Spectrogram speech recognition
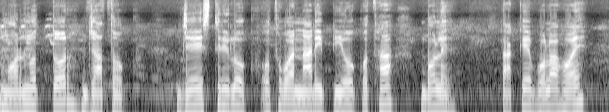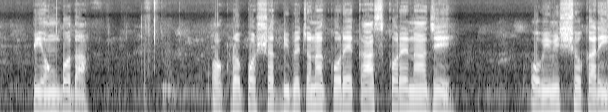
মরণোত্তর জাতক। যে স্ত্রীলোক অথবা নারী প্রিয় কথা বলে, তাকে বলা হয় প্রিয়ংবদা অগ্রপশ্চাৎ বিবেচনা করে কাজ করে না যে অবিমিশ্বকারী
